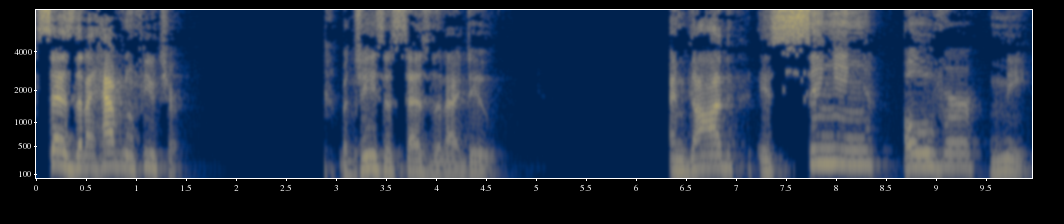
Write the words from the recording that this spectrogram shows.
says that I have no future, but Jesus says that I do. And God is singing over me.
